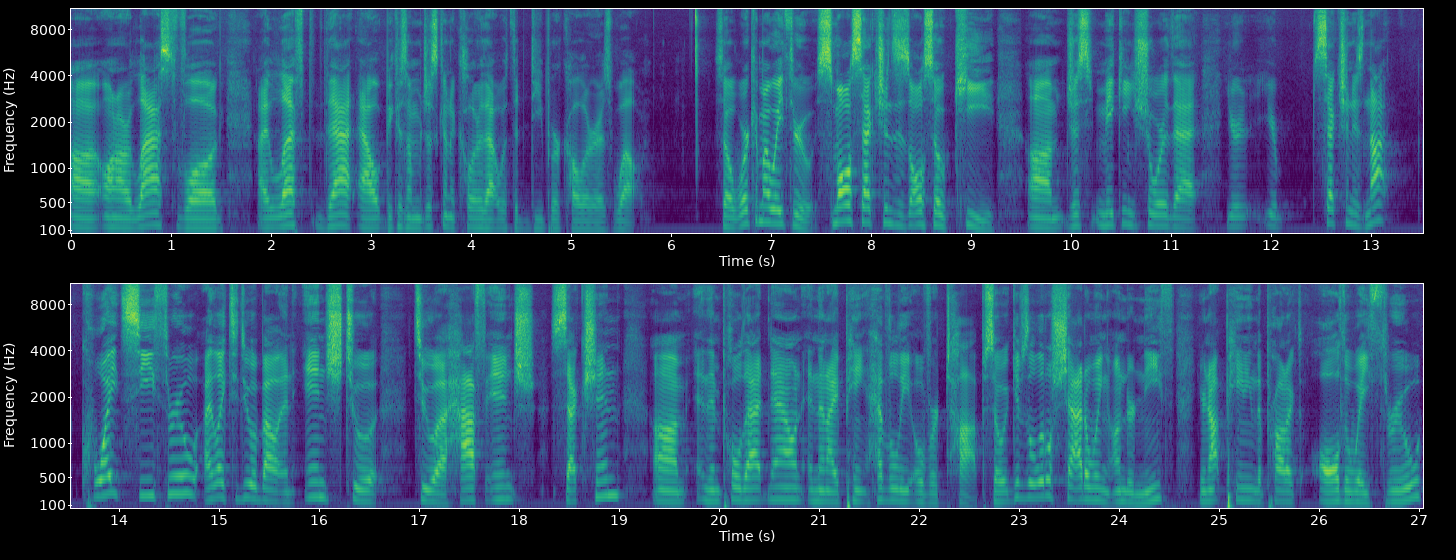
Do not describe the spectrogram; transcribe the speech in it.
uh, on our last vlog. I left that out because I'm just gonna color that with a deeper color as well. So working my way through. Small sections is also key. Um, just making sure that your your section is not quite see-through. I like to do about an inch to a, to a half inch section um, and then pull that down and then I paint heavily over top. So it gives a little shadowing underneath. You're not painting the product all the way through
